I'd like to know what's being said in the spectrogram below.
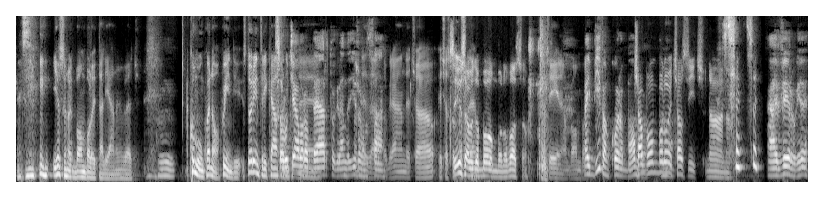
sì, io sono il bombolo italiano invece. Mm. Comunque, no, quindi storia intricata. Salutiamo. Roberto, grande, io sono esatto, un fan. grande, ciao. Che ci io saluto Bombolo, posso? sì, no, Bombolo. Ma è vivo ancora Bombolo? Ciao Bombolo no. e ciao Sitch. No, no. ah, è vero che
